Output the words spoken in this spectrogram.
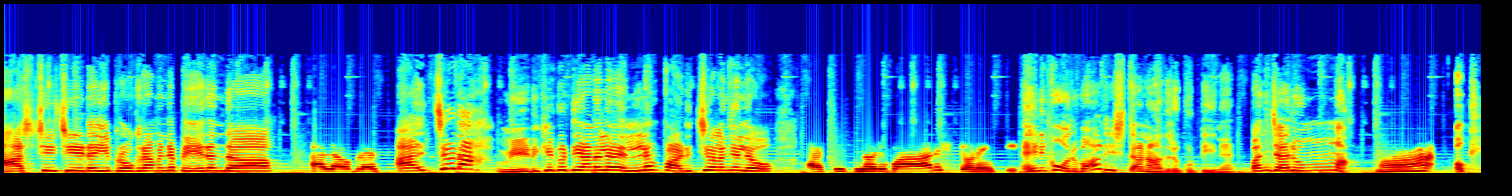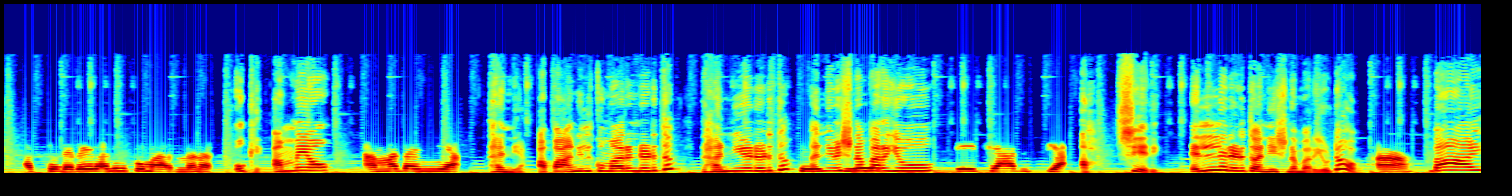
ആശ് ചേച്ചിയുടെ ഈ പ്രോഗ്രാമിന്റെ പേരെന്താ? ഹലോ ബ്ലസ് അയച്ചടാ വീടിക്ക് കുട്ടിയാണല്ലോ എല്ലാം പഠിച്ചു കളഞ്ഞല്ലോ. ഒരുപാട് ഇഷ്ടമാണ് എനിക്ക്. എനിക്ക് ഒരുപാട് ഇഷ്ടമാണ് ആതിര കുട്ടീനെ. പഞ്ചാരുമ്മ. ഓക്കെ. അച്ഛന്റെ പേര് അനിൽകുമാർ ഓക്കെ അമ്മയോ? അമ്മ ധന്യ. ധന്യ. അപ്പൊ അനിൽകുമാറിന്റെ അടുത്തും ധന്യയുടെ അടുത്തും അന്വേഷണം പറയൂ. ആ ശരി. എല്ലാരുടെ അടുത്തും അന്വേഷണം പറയൂ കേട്ടോ ആ. ബായ്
